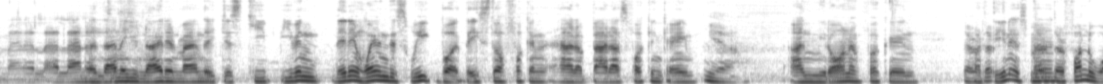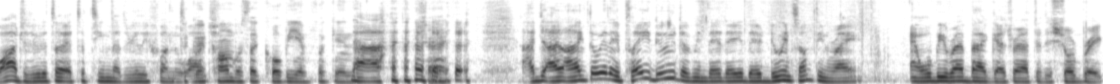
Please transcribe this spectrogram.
man. Atl- Atlanta. Atlanta United, man. They just keep even they didn't win this week, but they still fucking had a badass fucking game. Yeah. Almiron and fucking They're, Martinez, they're, man. They're, fun to watch, dude. It's a it's a team that's really fun it's to a good watch. combos like Kobe and fucking Nah. Shaq. I, I like the way they play, dude. I mean, they, they, they're doing something right. And we'll be right back, guys, right after this short break.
